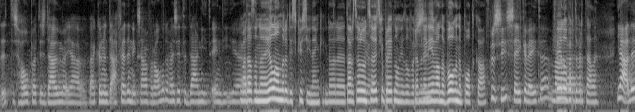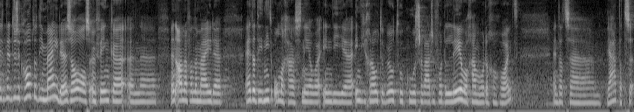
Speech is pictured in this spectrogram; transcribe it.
het is hopen, het is duimen. Ja, wij kunnen daar verder niks aan veranderen. Wij zitten daar niet in die... eh, Maar dat is een heel andere discussie, denk ik. Daar, eh, daar zullen we het Ja. uitgebreid nog eens over hebben in een van de volgende podcasts. Precies, zeker weten. Maar, Veel over eh, te vertellen. Ja, dus- ik hoop dat die meiden, zoals een Vinke, een, een Anne van der Meijden... Hè, dat die niet onder gaan sneeuwen in die, in die grote World Tour koersen... waar ze voor de leeuwen gaan worden gegooid. En dat ze, ja, dat ze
